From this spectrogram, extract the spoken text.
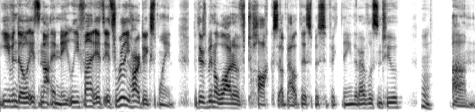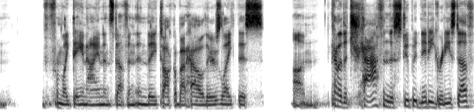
even though it's not innately fun it's, it's really hard to explain but there's been a lot of talks about this specific thing that i've listened to Hmm. um, from like day nine and stuff and, and they talk about how there's like this um, kind of the chaff and the stupid nitty gritty stuff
